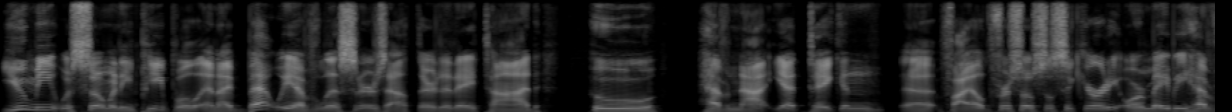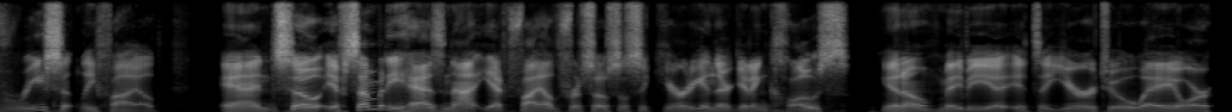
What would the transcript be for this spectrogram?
You meet with so many people, and I bet we have listeners out there today, Todd, who have not yet taken uh, filed for Social Security, or maybe have recently filed. And so, if somebody has not yet filed for Social Security and they're getting close, you know, maybe it's a year or two away, or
